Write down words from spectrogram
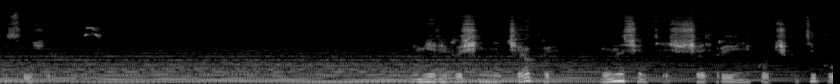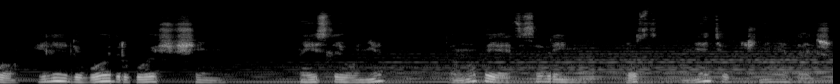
послушает вас. По мере вращения чакры вы начнете ощущать в районе копчика тепло или любое другое ощущение. Но если его нет, то оно появится со временем. Просто выполняйте упражнения дальше.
